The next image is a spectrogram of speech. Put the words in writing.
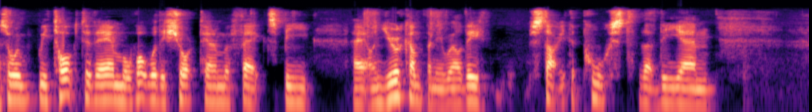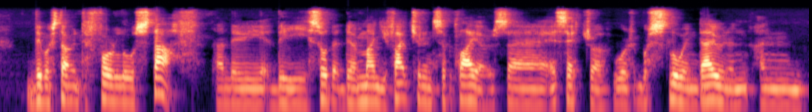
so we talked to them. Well, what will the short term effects be uh, on your company? Well, they started to post that the um, they were starting to furlough staff, and they, they saw that their manufacturing suppliers, uh, etc., were, were slowing down, and, and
